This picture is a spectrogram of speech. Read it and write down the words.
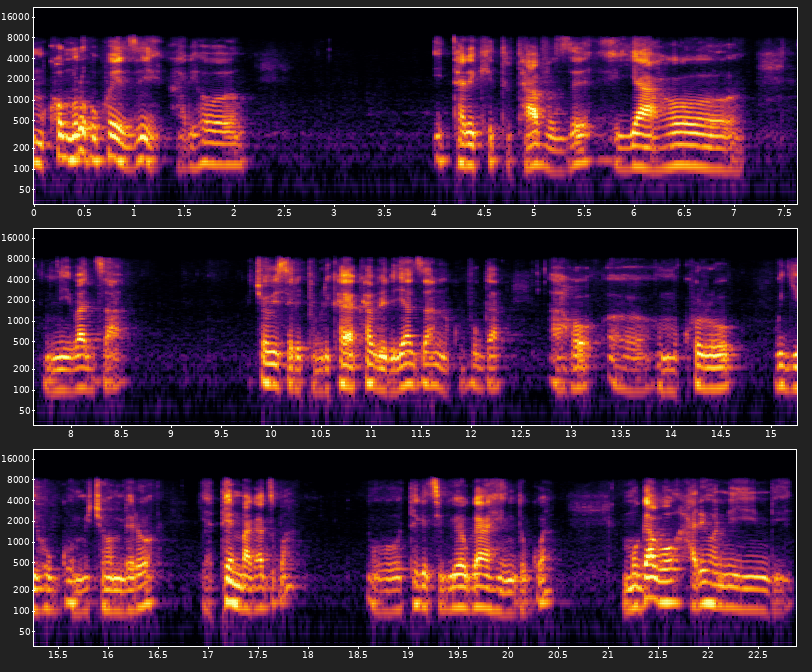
muri uku kwezi hariho itariki tutavuze yaho nibaza icyo bise repubulika ya kabiri yaza ni ukuvuga aho umukuru w'igihugu micombero yatembagazwa ubutegetsi bwiwe bwahindurwa. Mugabo hariho n'iyindi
